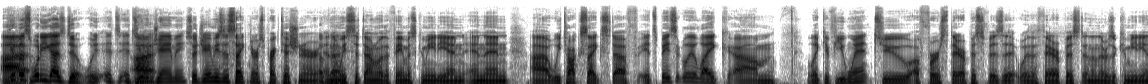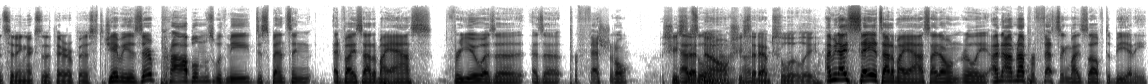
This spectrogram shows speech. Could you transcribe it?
uh, Give us what do you guys do? We- It's it's you uh, and Jamie. So Jamie's a psych nurse practitioner, and then Okay. we sit down with a famous comedian, and then uh, we talk psych stuff. It's basically like um, like if you went to a first therapist visit with a therapist, and then there was a comedian sitting next to the therapist. Jamie, is there problems with me dispensing advice out of my ass for you as a as a professional? She said no. not. She said Okay. absolutely. I mean, I say it's out of my ass. I don't really. I, I'm not professing myself to be any.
